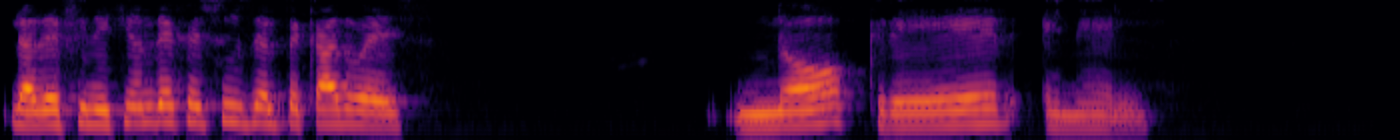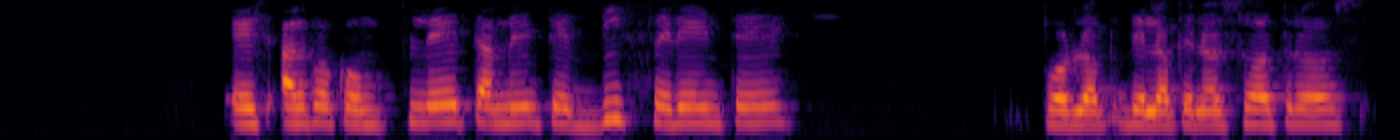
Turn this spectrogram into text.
La definición de Jesús del pecado es no creer en Él. Es algo completamente diferente por lo, de lo que nosotros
